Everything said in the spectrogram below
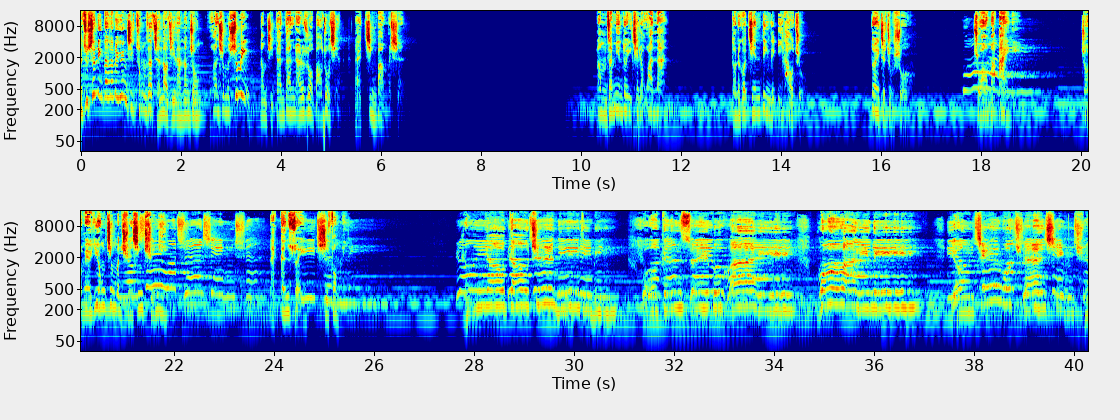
感受圣灵单单的运气，从我们在晨祷集坛当中唤醒我们生命，让我们起单单来到这宝座前来敬拜我们的神。让我们在面对一切的患难，都能够坚定的依靠主，对着主说：“主啊，我们爱你。主啊，我们要用尽我们全心全意来跟随侍奉你。”荣耀高举你的名，我跟随不怀疑。我爱你，用尽我全心全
